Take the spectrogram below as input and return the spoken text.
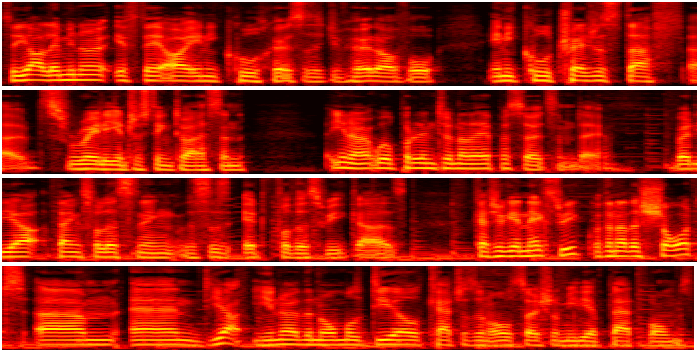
So yeah, let me know if there are any cool curses that you've heard of or any cool treasure stuff. Uh, it's really interesting to us, and you know we'll put it into another episode someday. But yeah, thanks for listening. This is it for this week, guys. Catch you again next week with another short. Um, and yeah, you know the normal deal. Catch us on all social media platforms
